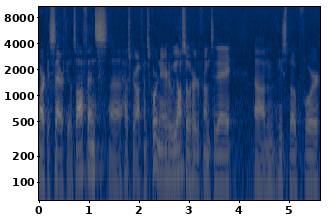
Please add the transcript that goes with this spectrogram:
Marcus Satterfield's offense, uh, Husker offense coordinator, who we also heard from today. Um, he spoke for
